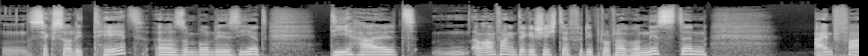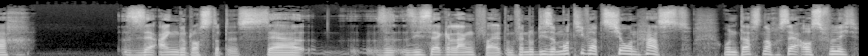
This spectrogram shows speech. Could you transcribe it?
mh, Sexualität äh, symbolisiert, die halt mh, am Anfang der Geschichte für die Protagonistin einfach sehr eingerostet ist, sehr sie ist sehr gelangweilt und wenn du diese Motivation hast und das noch sehr ausführlich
